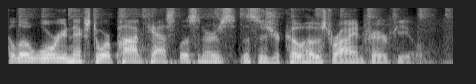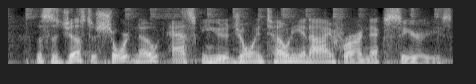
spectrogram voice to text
Hello, Warrior Next Door podcast listeners. This is your co host, Ryan Fairfield. This is just a short note asking you to join Tony and I for our next series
